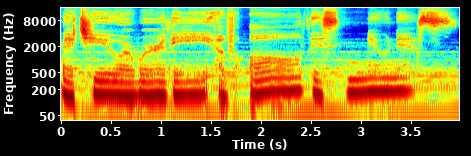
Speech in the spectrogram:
That you are worthy of all this newness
